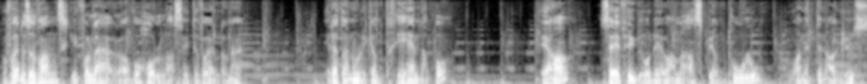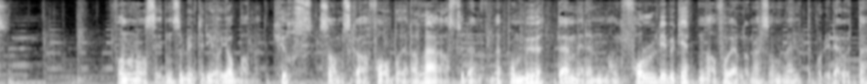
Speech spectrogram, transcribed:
Hvorfor er det så vanskelig for lærere å forholde seg til foreldrene? Er dette noe de kan trene på? Ja, sier FUG-rådgiverne Asbjørn Tolo og Anette Nagelhus. For noen år siden så begynte de å jobbe med et kurs som skal forberede lærerstudentene på møte med den mangfoldige buketten av foreldrene som venter på de der ute.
